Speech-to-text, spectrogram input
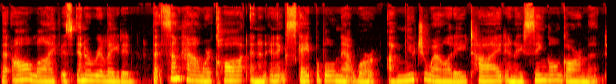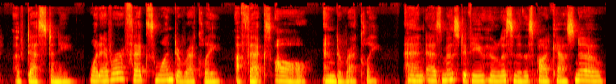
that all life is interrelated, that somehow we're caught in an inescapable network of mutuality tied in a single garment of destiny. Whatever affects one directly affects all indirectly. And as most of you who listen to this podcast know,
